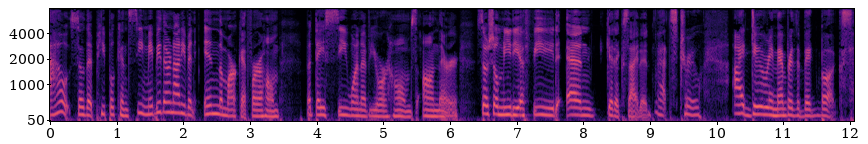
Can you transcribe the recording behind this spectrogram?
out so that people can see. Maybe they're not even in the market for a home, but they see one of your homes on their social media feed and get excited. That's true. I do remember the big books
